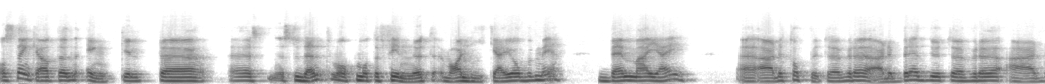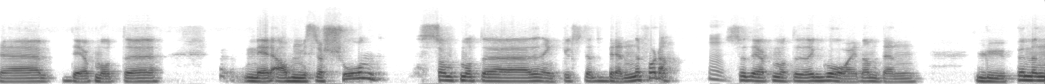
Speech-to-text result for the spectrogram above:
Og så tenker jeg at en enkelt eh, student må på en måte finne ut hva liker jeg å jobbe med. Hvem er jeg? Eh, er det topputøvere? Er det breddeutøvere? Er det det å på en måte mer administrasjon som på en måte den enkelte student brenner for? da. Mm. Så det å på en måte gå gjennom den loopet. Men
